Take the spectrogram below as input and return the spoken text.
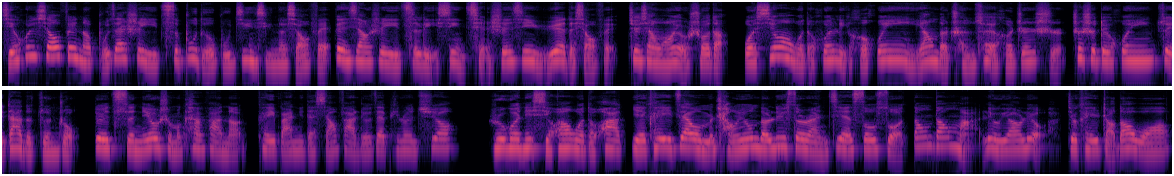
结婚消费呢，不再是一次不得不进行的消费，更像是一次理性且身心愉悦的消费。就像网友说的：“我希望我的婚礼和婚姻一样的纯粹和真实，这是对婚姻最大的尊重。”对此，你有什么看法呢？可以把你的想法留在评论区哦。如果你喜欢我的话，也可以在我们常用的绿色软件搜索“当当马六幺六”，就可以找到我哦。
